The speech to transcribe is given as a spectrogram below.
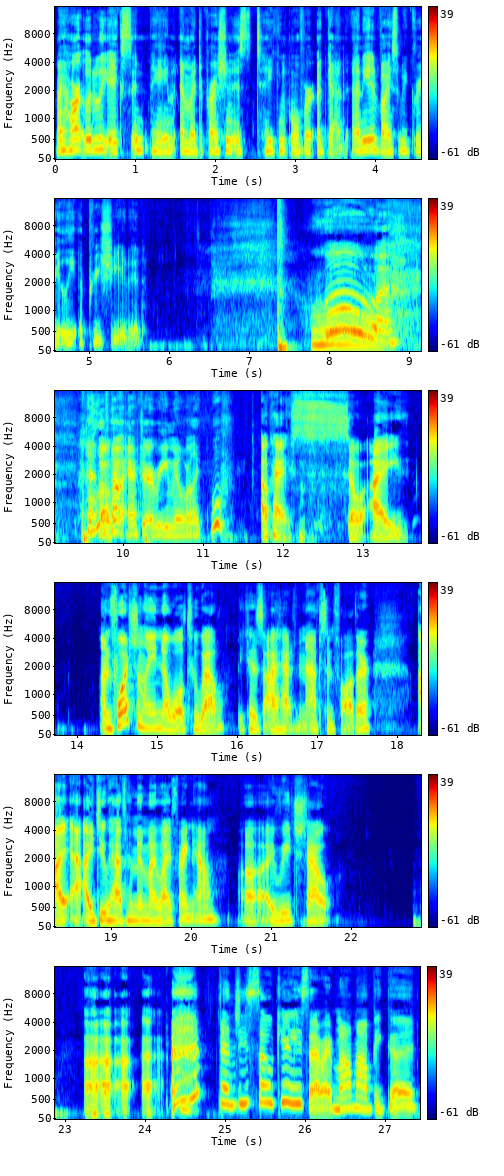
My heart literally aches in pain and my depression is taking over again. Any advice would be greatly appreciated. Woo! I love how after every email we're like, woof. Okay, so I unfortunately know all too well because I had an absent father. I I do have him in my life right now. Uh, I reached out. Uh, uh, uh, Benji's so cute. He said, "All right, mom, I'll be good."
